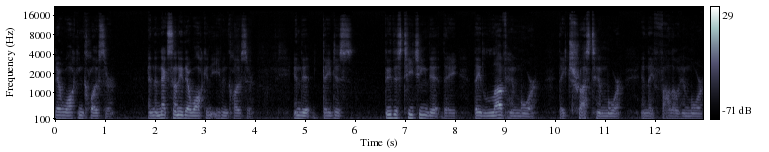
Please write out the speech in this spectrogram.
they're walking closer, and the next Sunday they're walking even closer, and that they just through this teaching that they they love Him more, they trust Him more, and they follow Him more.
